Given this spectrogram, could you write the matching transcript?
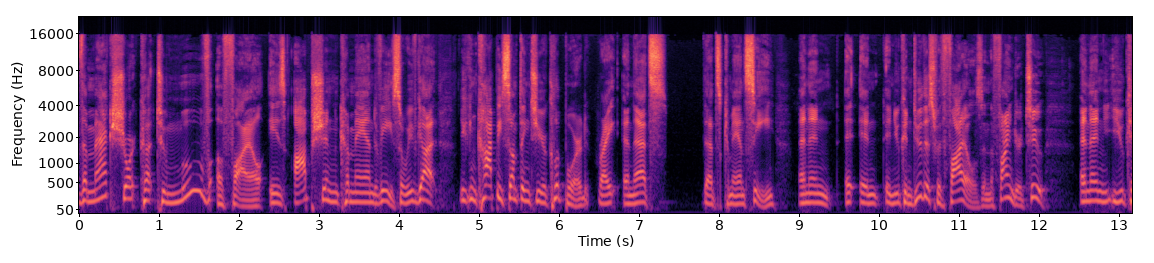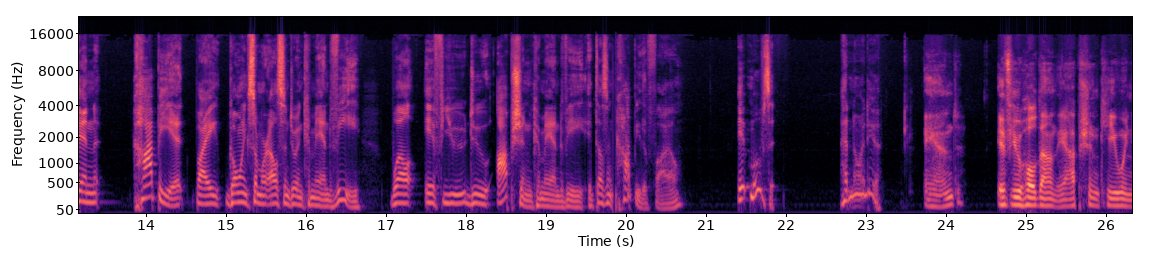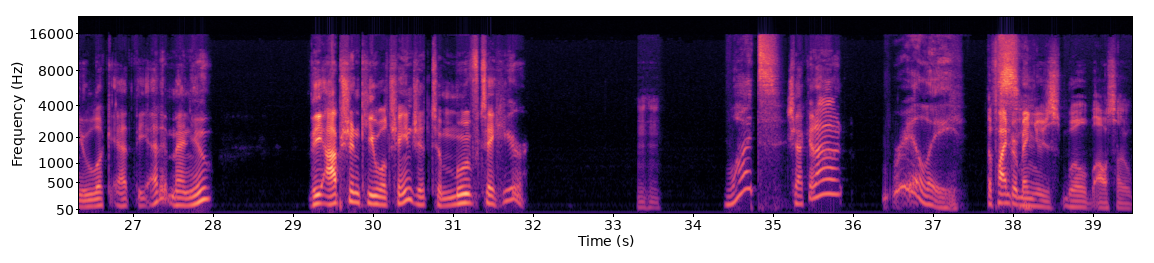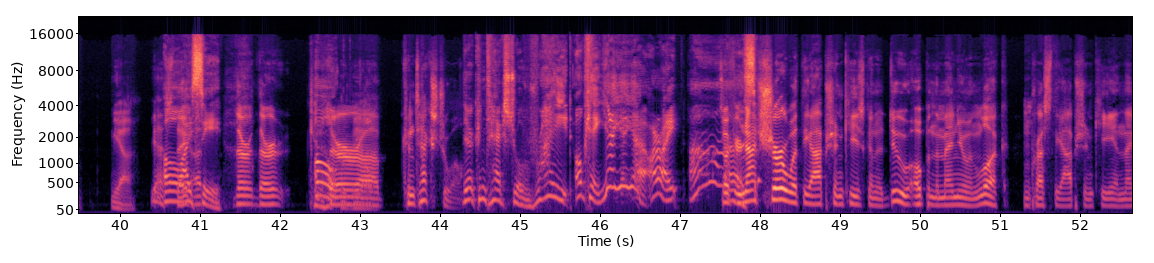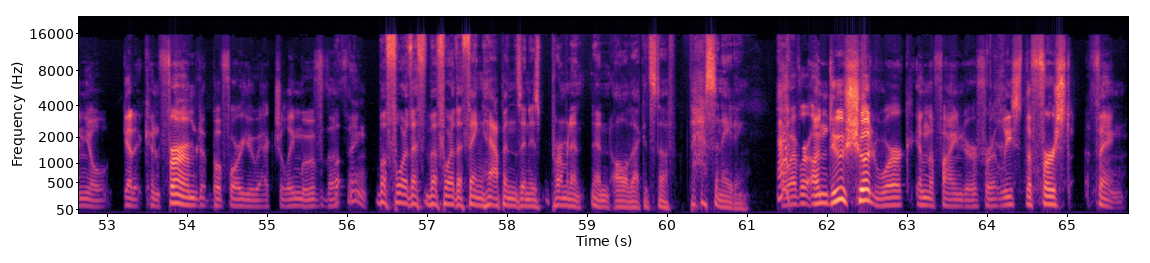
the Mac shortcut to move a file is Option Command V. So we've got you can copy something to your clipboard, right? And that's that's Command C. And then and and you can do this with files in the Finder too. And then you can copy it by going somewhere else and doing Command V. Well, if you do Option Command V, it doesn't copy the file; it moves it. I had no idea. And if you hold down the Option key when you look at the Edit menu, the Option key will change it to move to here. hmm What? Check it out. Really? The Finder menus will also, yeah. Yes. Oh, they- I uh, see. they're they're Oh. they're uh, contextual. They're contextual, right? Okay, yeah, yeah, yeah. All right. Ah, So if you're not so- sure what the option key is going to do, open the menu and look, Mm. press the option key, and then you'll get it confirmed before you actually move the thing. before the before the thing happens and is permanent and all of that good stuff. Fascinating. Ah. However, undo should work in the Finder for at least the first thing.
